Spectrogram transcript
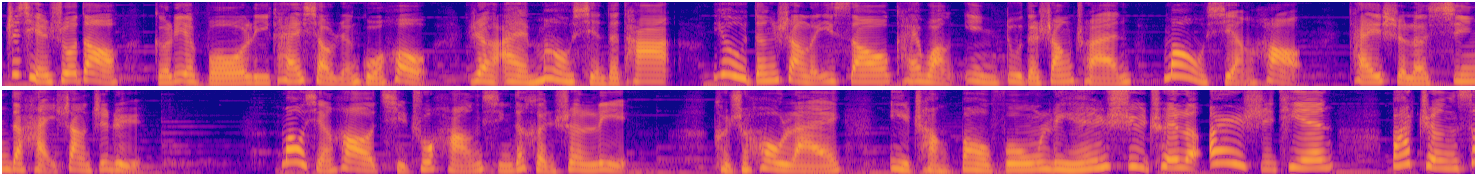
之前说到，格列佛离开小人国后，热爱冒险的他，又登上了一艘开往印度的商船“冒险号”。开始了新的海上之旅。冒险号起初航行的很顺利，可是后来一场暴风连续吹了二十天，把整艘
